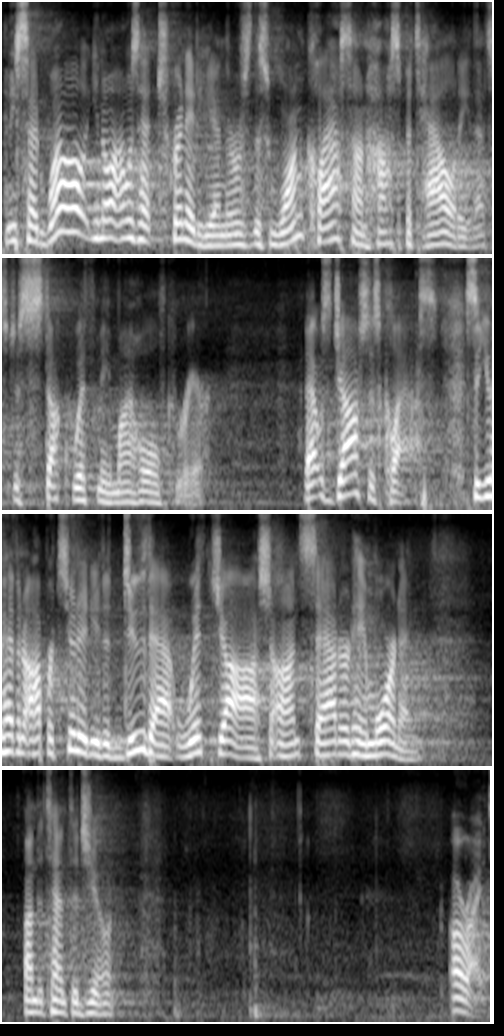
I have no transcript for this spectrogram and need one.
And he said, Well, you know, I was at Trinity and there was this one class on hospitality that's just stuck with me my whole career. That was Josh's class. So you have an opportunity to do that with Josh on Saturday morning on the 10th of June. All right,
